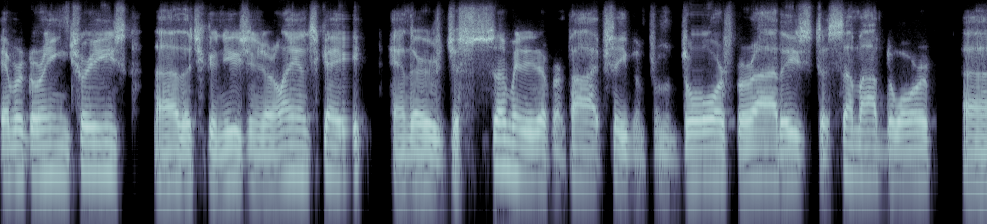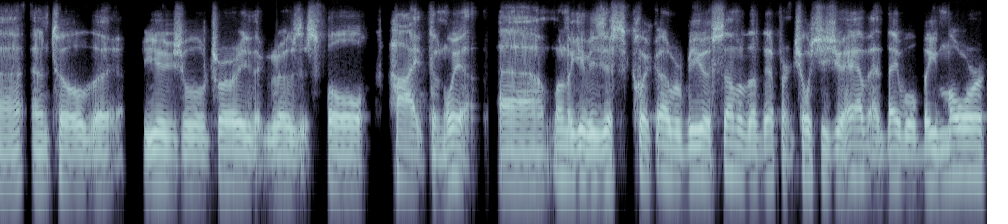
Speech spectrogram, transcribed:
evergreen trees uh, that you can use in your landscape. And there's just so many different types, even from dwarf varieties to semi-dwarf uh, until the usual tree that grows its full height and width. Uh, I'm going to give you just a quick overview of some of the different choices you have, and they will be more,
